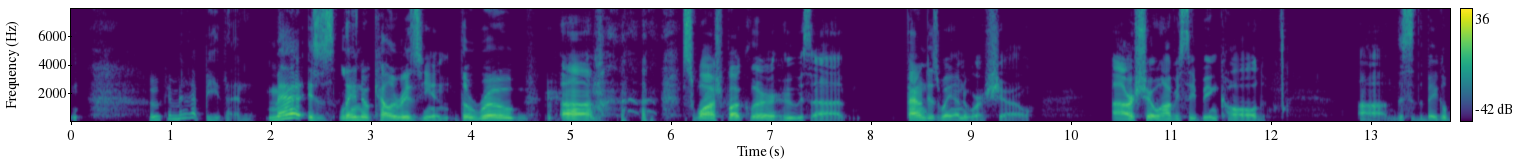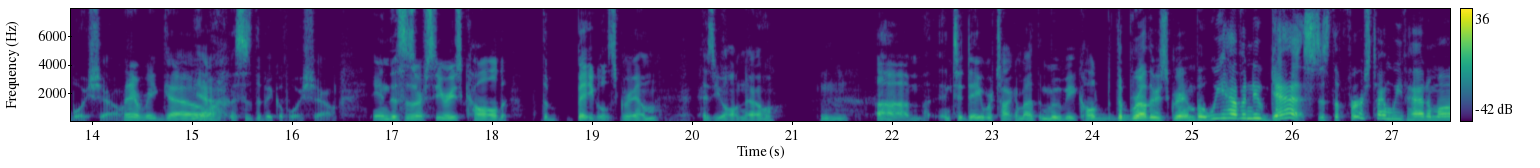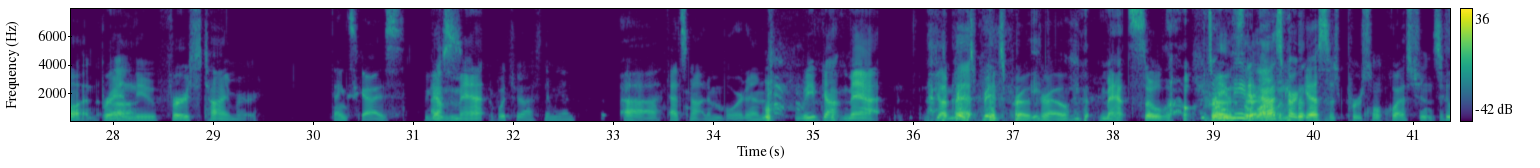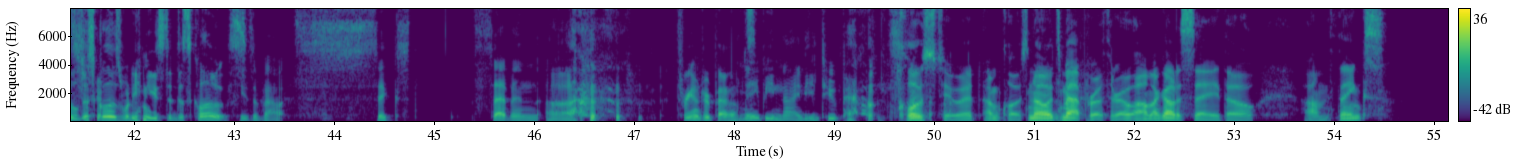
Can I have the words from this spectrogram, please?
Who can Matt be then? Matt is Lando Calrissian, the rogue um, swashbuckler who's uh, found his way onto our show. Our show, obviously, being called um, "This is the Bagel Boy Show." There we go. Yeah, this is the Bagel Boy Show, and this is our series called "The Bagels Grimm, as you all know. Um, and today we're talking about the movie called The Brothers Grimm, but we have a new guest. It's the first time we've had him on. Brand Uh, new first timer. Thanks, guys. We got I- Matt. What's your last name again? Uh, that's not important. We've got Matt. got Matt. it's Prothro. Matt Solo. You need to ask our guests such personal questions. He'll disclose what he needs to disclose. He's about six, seven, uh, 300 pounds. maybe ninety-two pounds. close to it. I'm close. No, it's Matt Prothro. Um, I gotta say though, um, thanks,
